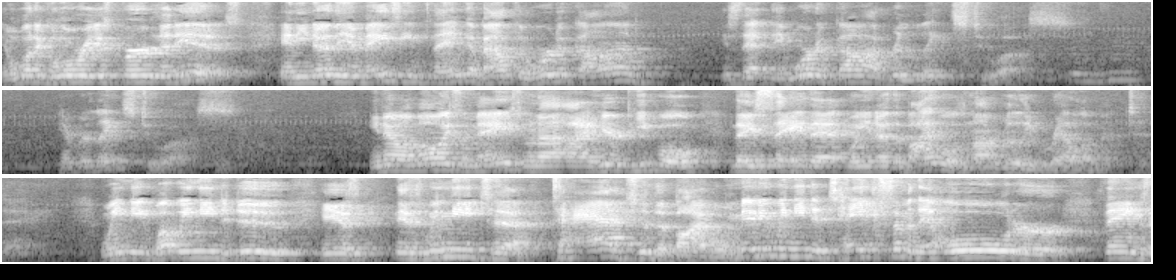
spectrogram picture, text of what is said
And what a glorious burden it is. And you know the amazing thing about the Word of God? Is that the Word of God relates to us. Mm-hmm. It relates to us. You know, I'm always amazed when I, I hear people, they say that, well, you know, the Bible is not really relevant today. We need, what we need to do is, is we need to, to add to the Bible. Maybe we need to take some of the older things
